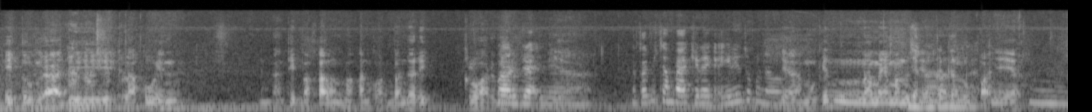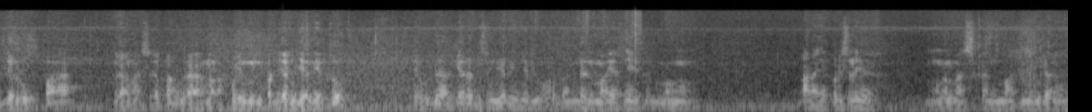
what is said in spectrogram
itu nggak dilakuin, nanti bakal makan korban dari keluarga. Keluarganya. Iya. Nah, tapi sampai akhirnya kayak gini tuh kenapa? Ya mungkin namanya manusia Jangan ada lupanya ya. Dia lupa, nggak ngasih apa, nggak ngelakuin perjanjian itu. Ya udah, akhirnya dia sendiri jadi korban dan mayatnya itu memang parah ya ya mengenaskan banget meninggalnya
